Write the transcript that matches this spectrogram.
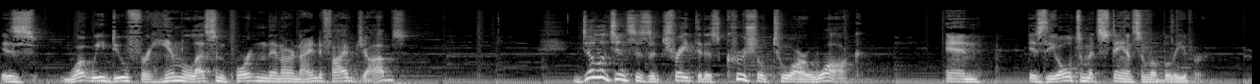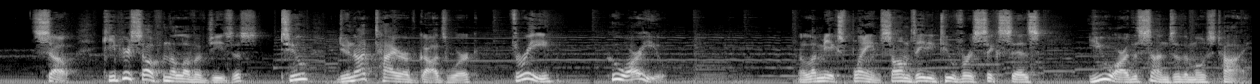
is what we do for Him less important than our nine to five jobs? Diligence is a trait that is crucial to our walk and is the ultimate stance of a believer. So, keep yourself in the love of Jesus. Two, do not tire of God's work. Three, who are you? Now, let me explain. Psalms 82, verse 6 says, You are the sons of the Most High.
